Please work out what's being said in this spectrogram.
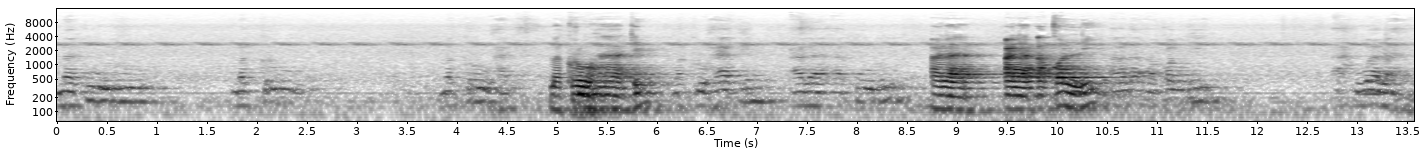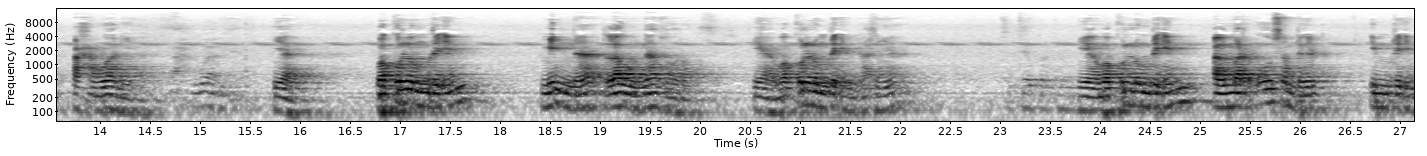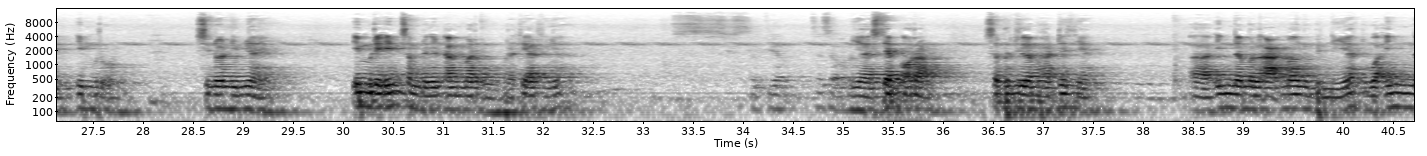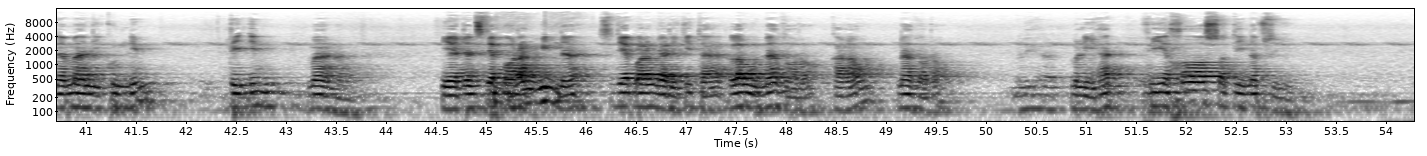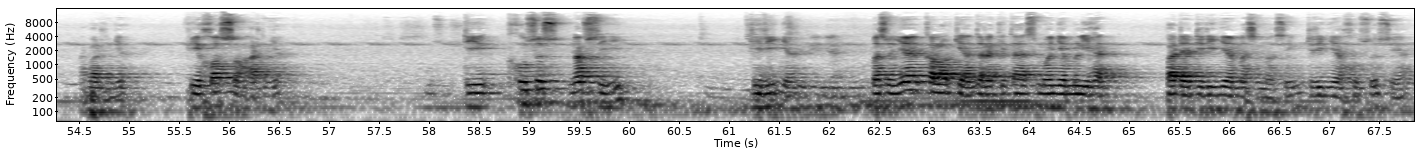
Nakulu makru makruhat. Makruhatin. Makruhatin ala aqulu. Ala ala aqalli. Ala aqalli ahwala. Ahwaliha. Ahwaliha. Ya. Wa kullu mri'in minna law nadhara ya wa kullu mri'in artinya? Ya wa kullu mri'in al mar'u sama dengan imri'in imru'un. Sinonimnya ya. Imri'in sama dengan al mar'u berarti artinya? Setiap seseorang. Ya setiap orang. Seperti dalam hadis ya. Uh, innamal a'malu binniyat wa innama likulli ri'in ma nawa. ya dan setiap orang minna setiap orang dari kita lau nadhara kalau nadhara melihat fi khassati nafsihi apa artinya fi khassah artinya di khusus nafsihi dirinya Maksudnya kalau di antara kita semuanya melihat pada dirinya masing-masing, dirinya khusus ya.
